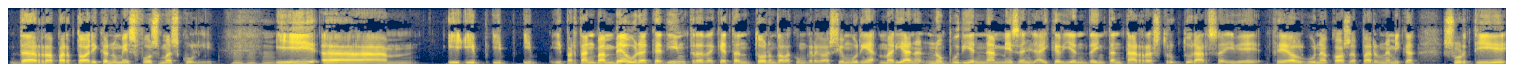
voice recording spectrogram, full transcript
de repertori que només fos masculí. I, eh, i, i, i, i, i per tant van veure que dintre d'aquest entorn de la congregació mariana no podien anar més enllà i que havien d'intentar reestructurar-se i bé, fer alguna cosa per una mica sortir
